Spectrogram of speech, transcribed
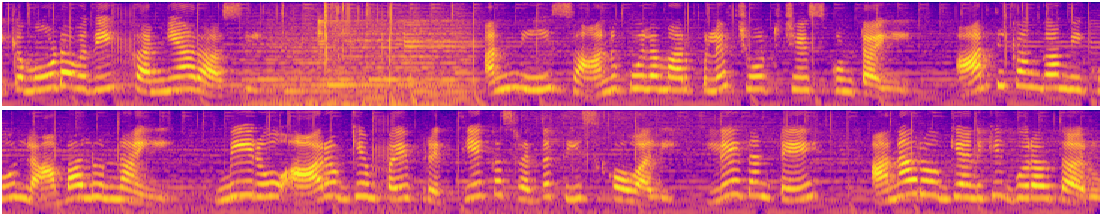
ఇక మూడవది కన్యా రాశి. అన్ని సానుకూల మార్పులే చోటు చేసుకుంటాయి. ఆర్థికంగా మీకు లాభాలు ఉన్నాయి మీరు ఆరోగ్యంపై ప్రత్యేక శ్రద్ధ తీసుకోవాలి. లేదంటే అనారోగ్యానికి గురవుతారు.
